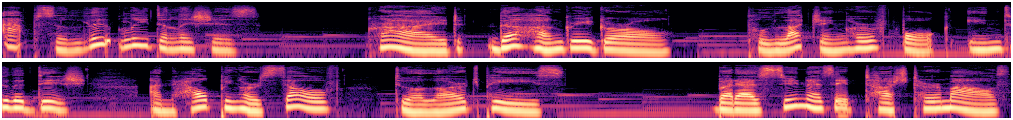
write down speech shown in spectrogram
absolutely delicious, cried the hungry girl, plunging her fork into the dish and helping herself to a large piece. But as soon as it touched her mouth,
